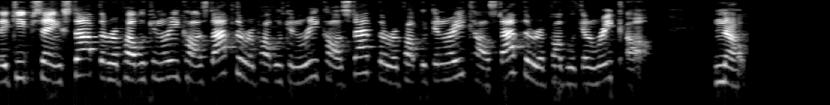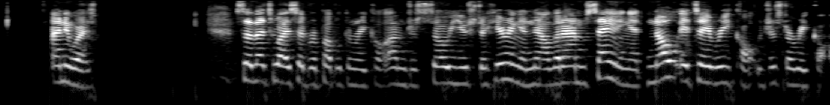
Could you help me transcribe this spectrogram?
they keep saying, stop the Republican recall, stop the Republican recall, stop the Republican recall, stop the Republican recall. No. Anyways. So that's why I said Republican recall. I'm just so used to hearing it now that I'm saying it. No, it's a recall, just a recall.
